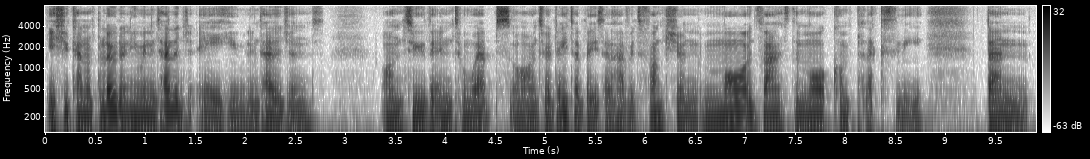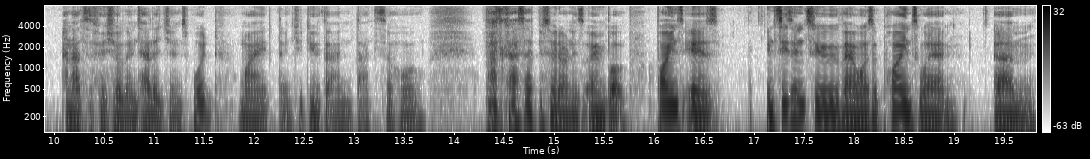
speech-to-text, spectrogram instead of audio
If you can upload an human intelligence, a human intelligence, onto the interwebs or onto a database and have it function more advanced and more complexly than an artificial intelligence would. Why don't you do that? And that's a whole podcast episode on its own. But point is, in season two, there was a point where um,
